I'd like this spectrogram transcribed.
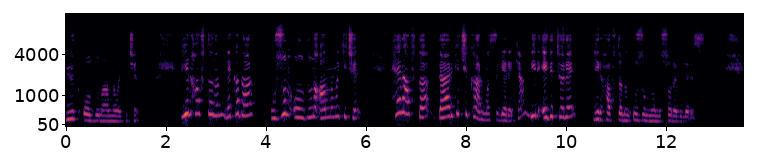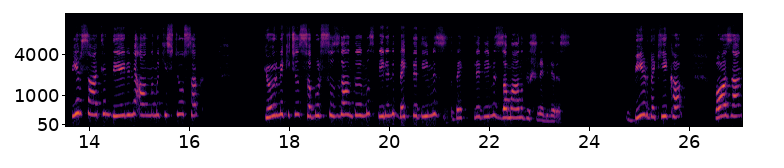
büyük olduğunu anlamak için. Bir haftanın ne kadar uzun olduğunu anlamak için her hafta dergi çıkarması gereken bir editöre bir haftanın uzunluğunu sorabiliriz bir saatin değerini anlamak istiyorsak görmek için sabırsızlandığımız birini beklediğimiz beklediğimiz zamanı düşünebiliriz. Bir dakika bazen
